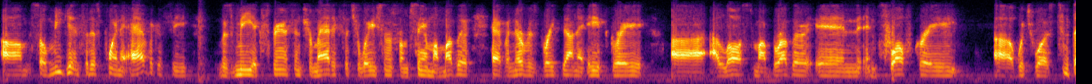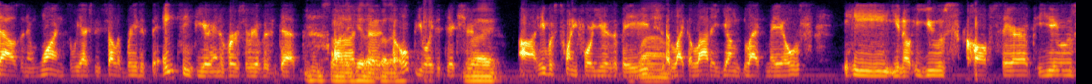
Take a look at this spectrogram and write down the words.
Um, so me getting to this point of advocacy was me experiencing traumatic situations from seeing my mother have a nervous breakdown in eighth grade. Uh, I lost my brother in in 12th grade, uh, which was 2001. So we actually celebrated the 18th year anniversary of his death. Uh, to that, to opioid addiction. Right. Uh, he was 24 years of age. Wow. Like a lot of young black males, he, you know, he used cough syrup, he used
